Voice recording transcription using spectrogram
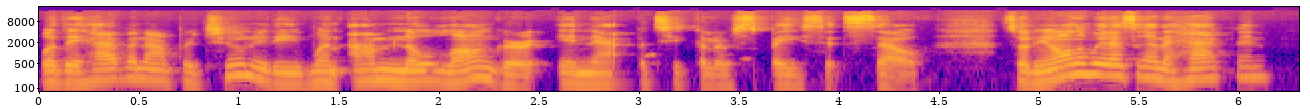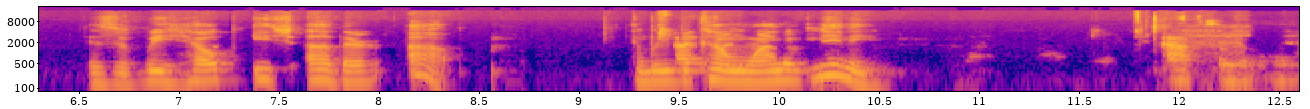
but they have an opportunity when I'm no longer in that particular space itself. So the only way that's going to happen is if we help each other up and we become one of many. Absolutely.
